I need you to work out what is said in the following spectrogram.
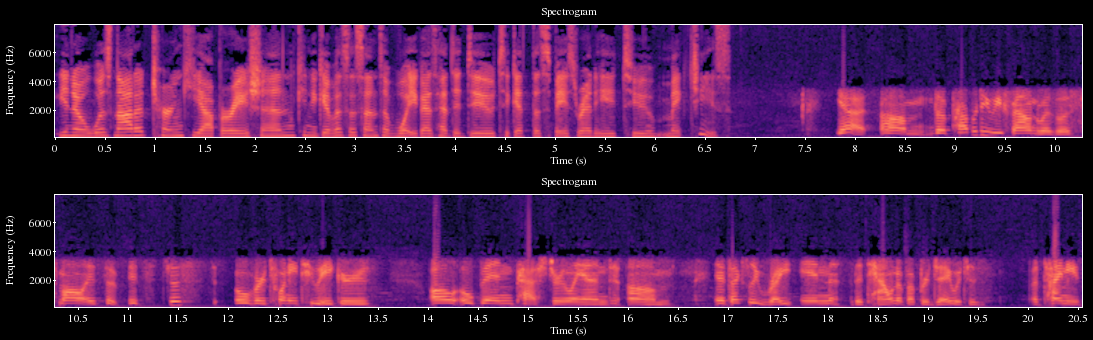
you know, was not a turnkey operation. Can you give us a sense of what you guys had to do to get the space ready to make cheese? Yeah, um, the property we found was a small. It's a, it's just over 22 acres, all open pasture land, um, and it's actually right in the town of Upper Jay, which is a tiny,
